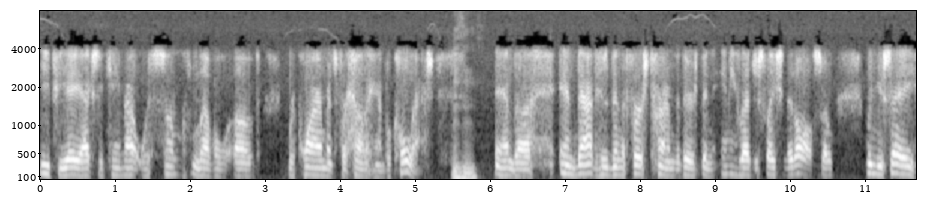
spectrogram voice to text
EPA actually came out with some level of requirements for how to handle coal ash. Mm-hmm and uh, and that has been the first time that there's been any legislation at all. So when you say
